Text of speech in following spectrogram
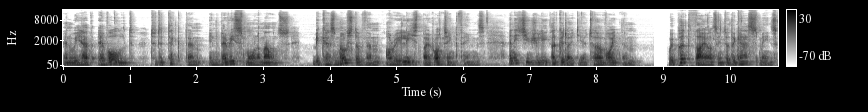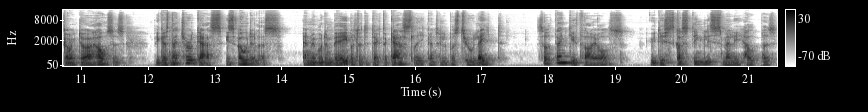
and we have evolved to detect them in very small amounts because most of them are released by rotting things and it's usually a good idea to avoid them. We put thiols into the gas mains going to our houses because natural gas is odorless and we wouldn't be able to detect a gas leak until it was too late. So thank you thiols you disgustingly smelly helpers.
